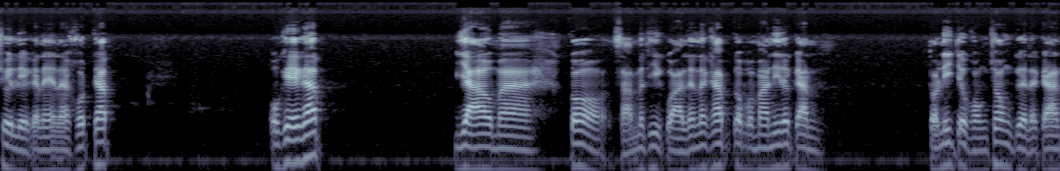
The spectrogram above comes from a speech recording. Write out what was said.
ช่วยเหลือกันในอนาคตครับ โอเคครับ ยาวมาก็สามนาทีกว่าแล้วนะครับ ก็ประมาณนี้แล้วกัน ตอนนี้เจ้าของช่องเกิดอาการ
